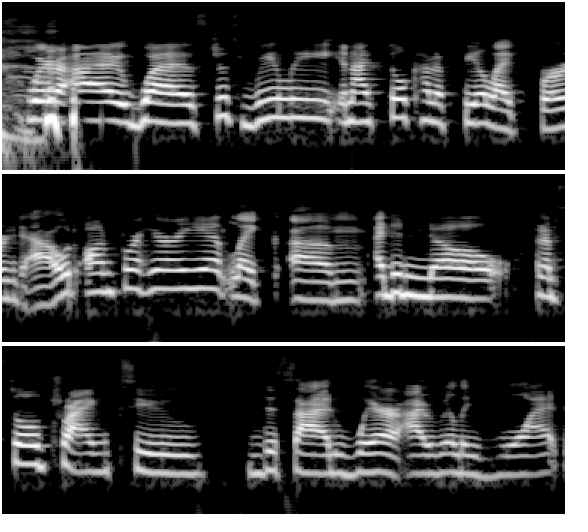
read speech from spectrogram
where I was just really, and I still kind of feel like burned out on for Harriet. Like um, I didn't know, and I'm still trying to decide where I really want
